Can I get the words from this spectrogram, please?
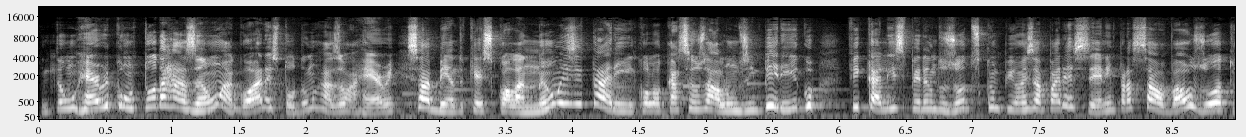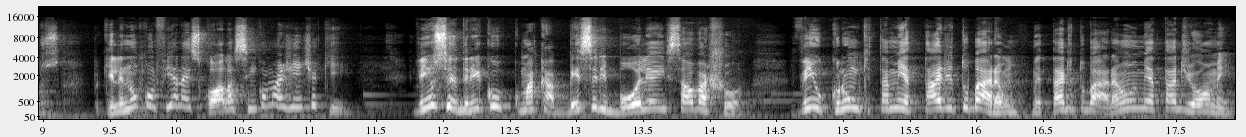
Então o Harry, com toda razão, agora estou dando razão a Harry, sabendo que a escola não hesitaria em colocar seus alunos em perigo, fica ali esperando os outros campeões aparecerem para salvar os outros, porque ele não confia na escola assim como a gente aqui. Vem o Cedrico com uma cabeça de bolha e salva a Cho. Vem o Krum, que tá metade tubarão, metade tubarão e metade homem.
